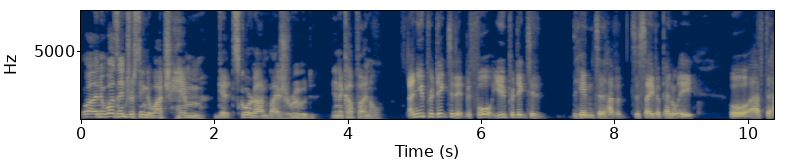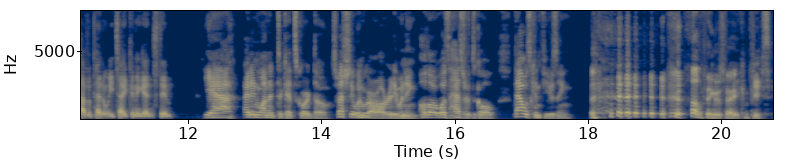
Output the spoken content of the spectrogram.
Well, and it was interesting to watch him get scored on by Giroud in a cup final. And you predicted it before. You predicted him to have a, to save a penalty or have to have a penalty taken against him. Yeah, I didn't want it to get scored though, especially when we were already winning. Although it was Hazard's goal. That was confusing. the whole thing was very confusing.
